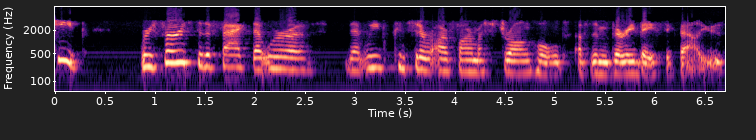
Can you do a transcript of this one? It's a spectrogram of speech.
keep refers to the fact that we're a, that we consider our farm a stronghold of some very basic values.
